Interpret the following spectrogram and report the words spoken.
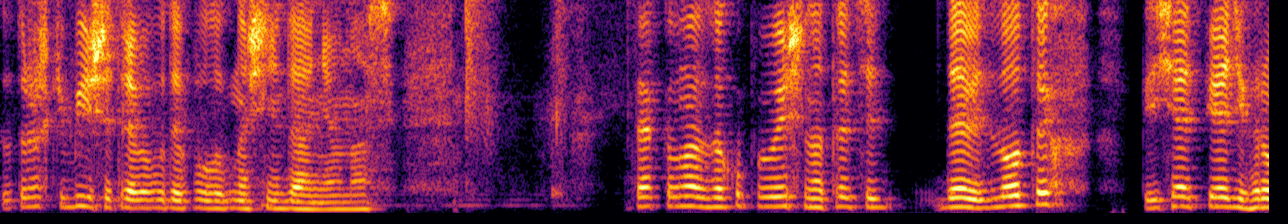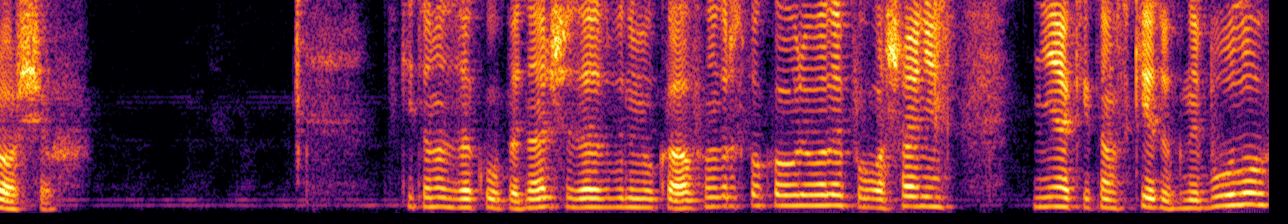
То трошки більше треба буде булок на снідання у нас. Так то у нас закупи вийшли на 39 злотих 55 грошей. Такі то у нас закупи. Далі зараз будемо кафланд розпаковували. По Вашані ніяких там скидок не було.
